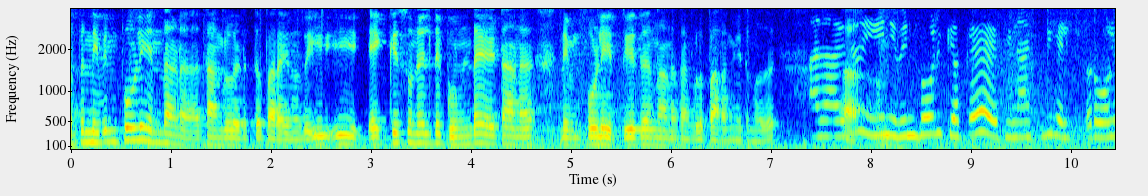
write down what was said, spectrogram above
അപ്പൊ നിവിൻ പോളി എന്താണ് താങ്കളുടെ അടുത്ത് പറയുന്നത്? ഈ ഈ എ കെ സുനിലിന്റെ ഗുണ്ടയായിട്ടാണ് നിവിൻ പോളി എത്തിയത് എന്നാണ് താങ്കൾ പറഞ്ഞിരുന്നത്. അതായത് ഈ നിവിൻ പോളിക്കൊക്കെ financially help role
